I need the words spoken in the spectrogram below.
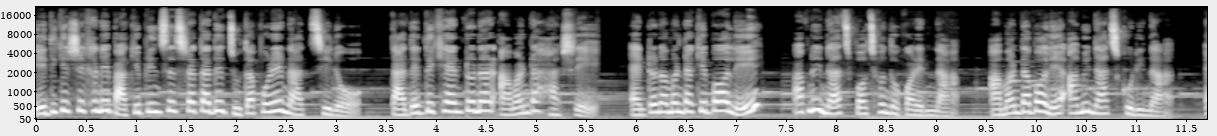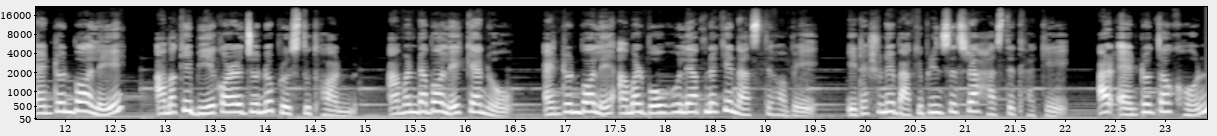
এদিকে সেখানে বাকি প্রিন্সেসরা তাদের জুতা পরে নাচছিল। তাদের দেখে অ্যান্টন আর আমান্ডা হাসে। অ্যান্টন আমান্ডাকে বলে, আপনি নাচ পছন্দ করেন না। আমান্ডা বলে, আমি নাচ করি না। অ্যান্টন বলে, আমাকে বিয়ে করার জন্য প্রস্তুত হন। আমান্ডা বলে, কেন? অ্যান্টন বলে, আমার বউ হলে আপনাকে নাচতে হবে। এটা শুনে বাকি প্রিন্সেসরা হাসতে থাকে। আর অ্যান্টন তখন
